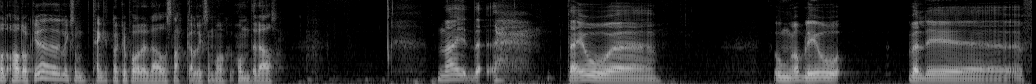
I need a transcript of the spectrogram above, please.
har, har dere liksom tenkt noe på det der og snakka liksom om- det der? Nei, det, det er jo uh, Unger blir jo veldig uh,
